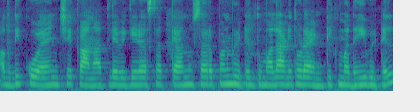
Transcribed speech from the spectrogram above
अगदी कोळ्यांचे कानातले वगैरे असतात त्यानुसार पण भेटेल तुम्हाला आणि थोडं अँटिकमध्येही भेटेल.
